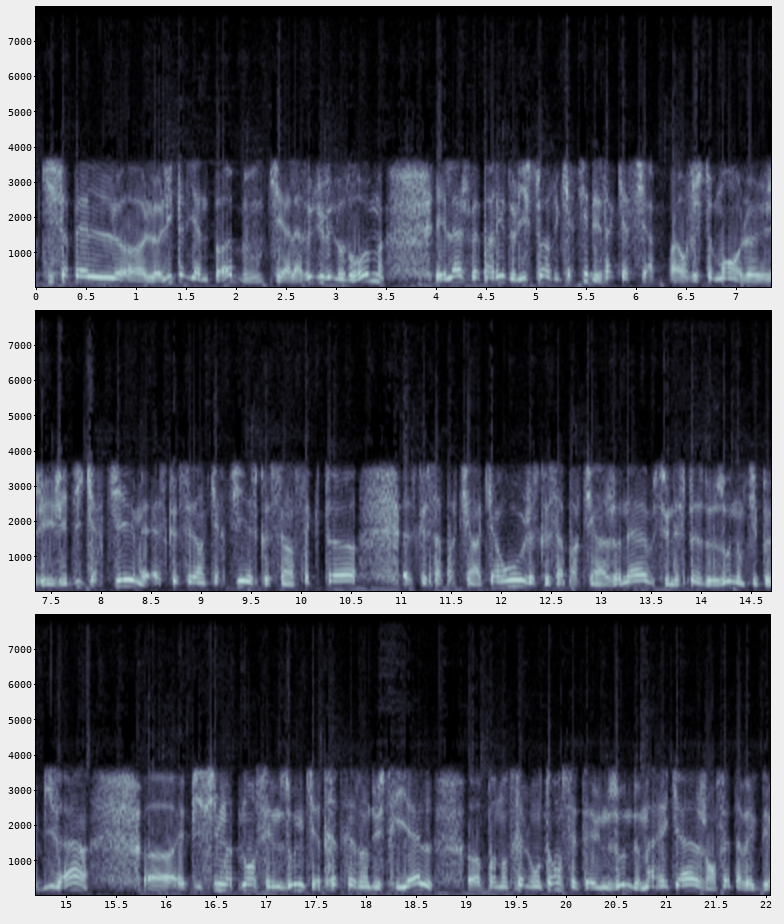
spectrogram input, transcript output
qui s'appelle euh, l'Italian Pub, qui est à la rue du Vélodrome. Et là, je vais parler de l'histoire du quartier des Acacias. Alors justement, j'ai dit quartier, mais est-ce que c'est un quartier? Est-ce que c'est un secteur? Est-ce que ça appartient à Carouge? Est-ce que ça appartient à Genève? C'est une espèce de zone un petit peu bizarre. Euh, et puis si maintenant c'est une zone qui est très très industrielle, euh, pendant très longtemps c'était une zone de marécage en fait avec des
